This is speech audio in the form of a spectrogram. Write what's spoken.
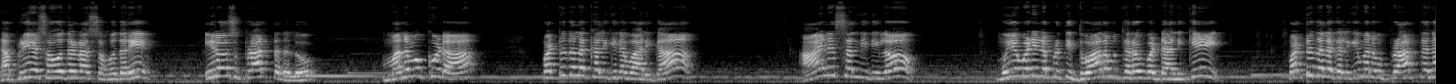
నా ప్రియ సహోదరుడ సహోదరి ఈరోజు ప్రార్థనలో మనము కూడా పట్టుదల కలిగిన వారిగా ఆయన సన్నిధిలో ముయబడిన ప్రతి ద్వారము తెరవబడ్డానికి పట్టుదల కలిగి మనము ప్రార్థన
